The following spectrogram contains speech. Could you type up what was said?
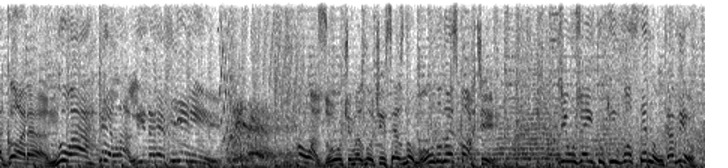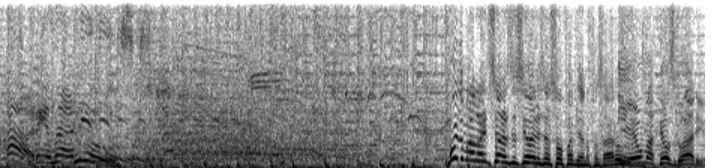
Agora, no ar, pela Líder FM. Com as últimas notícias do mundo do esporte. De um jeito que você nunca viu. Arena News. Muito boa noite, senhoras e senhores. Eu sou o Fabiano Fusaro. E eu, Matheus Gori.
